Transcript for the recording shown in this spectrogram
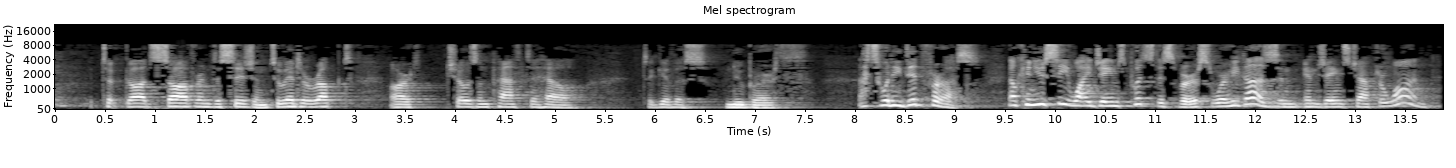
It took God's sovereign decision to interrupt our chosen path to hell to give us new birth. That's what he did for us. Now, can you see why James puts this verse where he does in, in James chapter 1?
